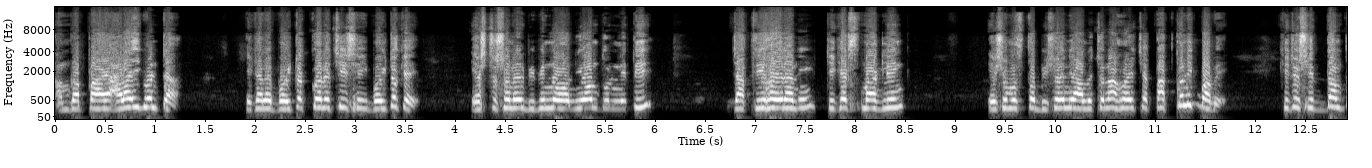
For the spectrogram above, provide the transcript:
আমরা প্রায় আড়াই ঘণ্টা এখানে বৈঠক করেছি। সেই বৈঠকে স্টেশনের বিভিন্ন নিয়ম দুর্নীতি, যাত্রী হয়রানি, টিকিট স্মাগলিং এই সমস্ত বিষয় নিয়ে আলোচনা হয়েছে তাৎক্ষণিকভাবে। কিছু সিদ্ধান্ত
